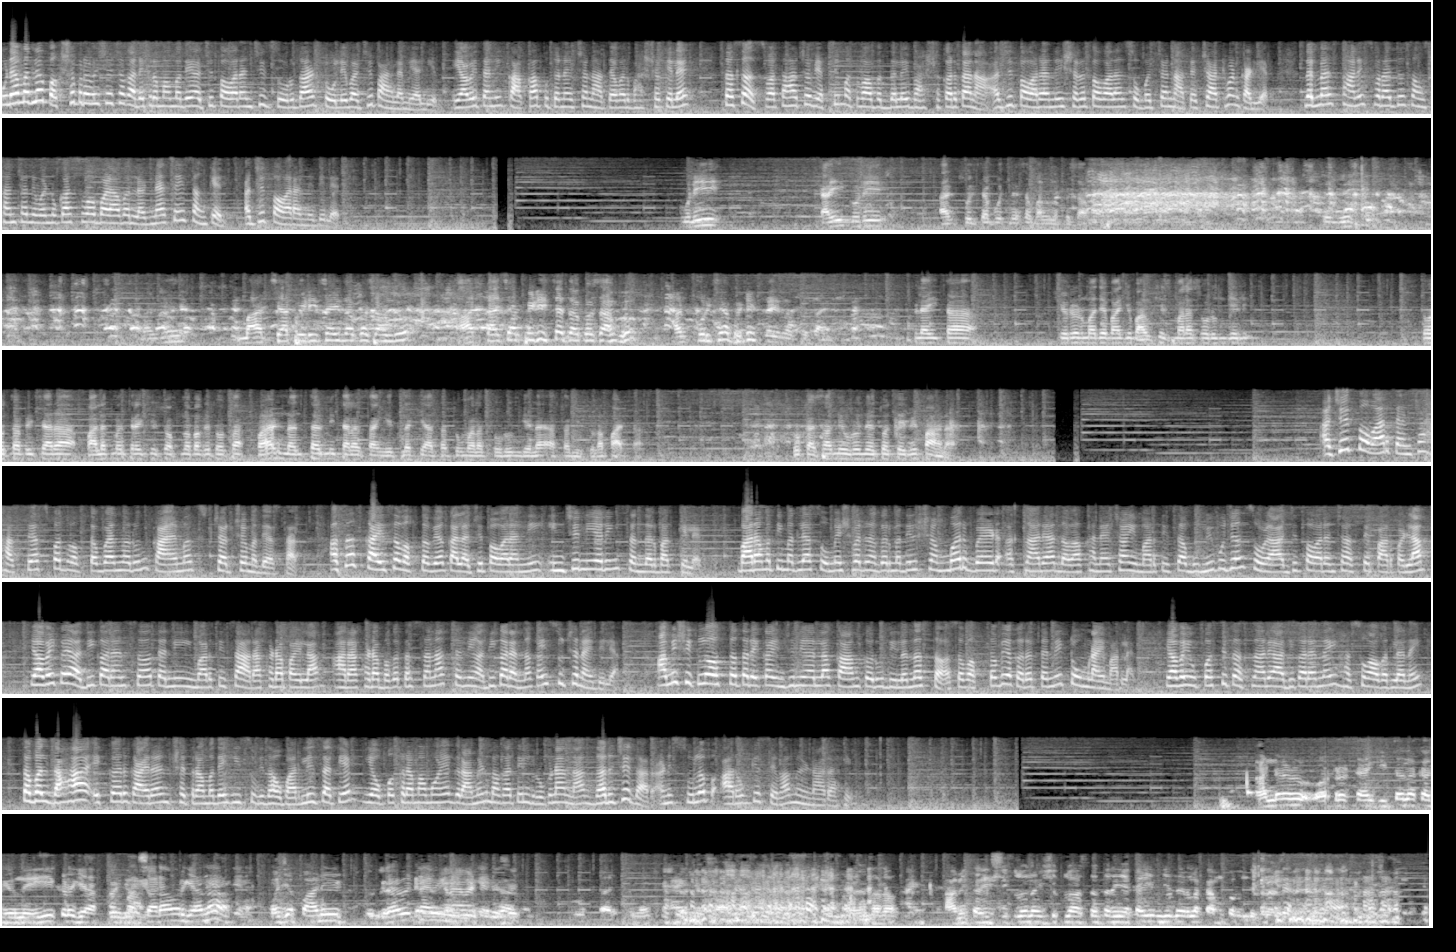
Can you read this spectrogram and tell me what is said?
पुण्यामधल्या पक्षप्रवेशाच्या कार्यक्रमामध्ये अजित पवारांची जोरदार टोलेबाजी पाहायला मिळाली यावेळी त्यांनी काका पुतण्याच्या नात्यावर भाष्य केलंय. तसंच स्वतःच्या व्यक्तिमत्वाबद्दलही भाष्य करताना अजित पवारांनी शरद पवारांसोबतच्या नात्याची आठवण काढली आहे. दरम्यान स्थानिक स्वराज्य संस्थांच्या निवडणुका स्वबळावर लढण्याचेही संकेत अजित पवारांनी दिलेत. कुणी काही कुणी आज चुलत्या पुतण्याचं मला नको म्हणजे मागच्या पिढीचंही नको सांगू आत्ताच्या पिढीचं नको सांगू आणि पुढच्या पिढीचंही नको सांगू. आपल्या इथं शिरूरमध्ये माझी भावशीच मला सोडून गेली. तो तर बिचारा पालकमंत्र्यांची स्वप्न बघत होता. पण नंतर मी त्याला सांगितलं की आता तू मला सोडून गेलाय आता मी तुला पाठणार. तो कसा निवडून येतो ते मी पाहणार. अजित पवार त्यांच्या हास्यास्पद वक्तव्यांवरून कायमच चर्चेमध्ये असतात. असंच काहीचं वक्तव्य काल अजित पवारांनी इंजिनिअरिंग संदर्भात केलंय. बारामतीमधल्या सोमेश्वर नगरमधील शंभर बेड असणाऱ्या दवाखान्याच्या इमारतीचा भूमिपूजन सोहळा अजित पवारांच्या हस्ते पार पडला. यावेळी काही अधिकाऱ्यांसह त्यांनी इमारतीचा आराखडा पाहिला. आराखडा बघत असतानाच त्यांनी अधिकाऱ्यांना काही सूचनाही दिल्या. आम्ही शिकलो असतं तर एका इंजिनियरला काम करू दिलं नसतं असं वक्तव्य करत त्यांनी टोमणाई मारलाय. यावेळी उपस्थित असणाऱ्या अधिकाऱ्यांनाही हसू आवरलं नाही. तब्बल दहा एकर गायरान क्षेत्रामध्ये ही सुविधा उभारली जाते या उपक्रमामुळे ग्रामीण भागातील रुग्णांना दर्जेदार आणि सुलभ आरोग्य सेवा मिळणार आहे. अंडर वॉटर टँक इथं नका घेऊन ये इकडे घ्या. सडावर घ्या ना. म्हणजे पाणी आम्ही तरी शिकलो नाही शिकलो असतं तरी एका इंजिनियरला काम करून दिलं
